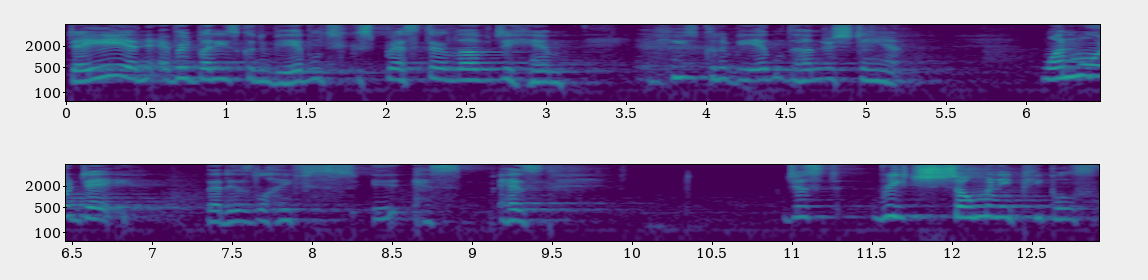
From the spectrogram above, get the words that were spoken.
day, and everybody's going to be able to express their love to him, and he's going to be able to understand. One more day that his life has, has just reached so many people's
